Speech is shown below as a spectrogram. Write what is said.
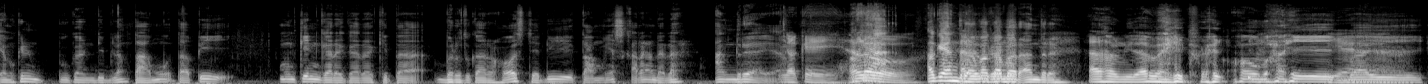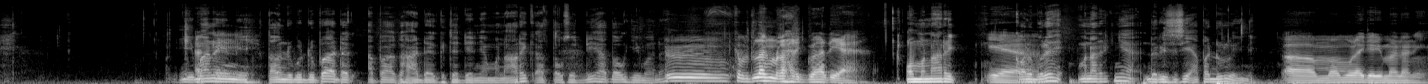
Ya mungkin bukan dibilang tamu tapi mungkin gara-gara kita bertukar host jadi tamunya sekarang adalah Andra ya. Oke, halo. Oke Andra, Halo, apa Bronik. kabar Andra? Alhamdulillah baik baik. Oh baik, Iya. baik. Gimana Oke. ini tahun 2020 ada apakah ada kejadian yang menarik atau sedih atau gimana? Hmm, kebetulan menarik banget ya. Oh menarik. Iya. Kalau boleh menariknya dari sisi apa dulu ini? Eh, mau mulai dari mana nih?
